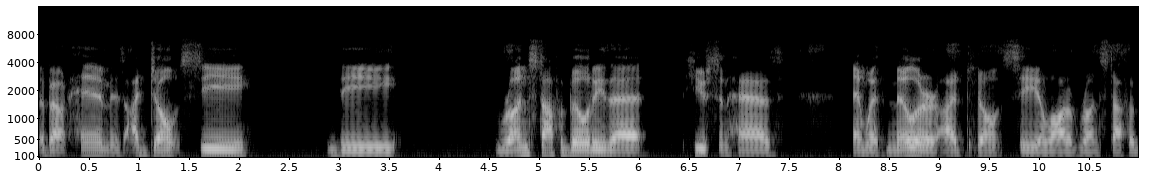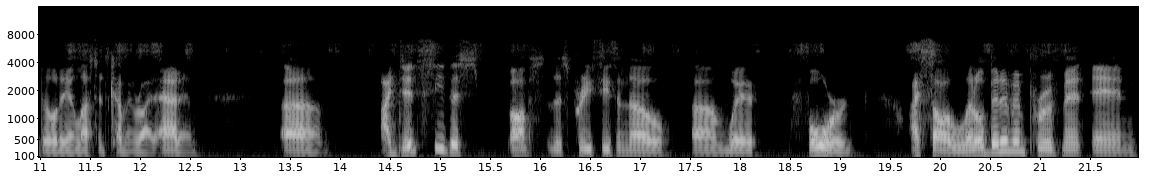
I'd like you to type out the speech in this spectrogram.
about him is I don't see the run stop ability that Houston has. And with Miller, I don't see a lot of run stop ability unless it's coming right at him. Um, I did see this off this preseason though um, with Ford. I saw a little bit of improvement in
